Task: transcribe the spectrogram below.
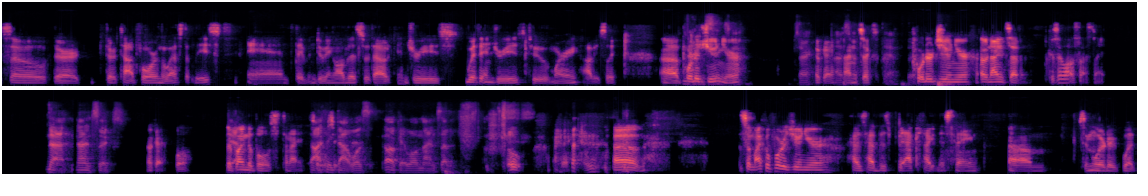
so they're they're top four in the West at least, and they've been doing all this without injuries, with injuries to Murray, obviously. Uh, Porter Nine and six Jr. Sorry. Okay, nine and six. Yeah, but- Porter Jr. Oh, nine and seven because they lost last night. Nah, nine and six. Okay, well they're Yeah. playing the Bulls tonight. so I we'll think see. that was okay. Well, nine seven. Oh, okay. um, so Michael Porter Jr. has had this back tightness thing, um, similar to what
